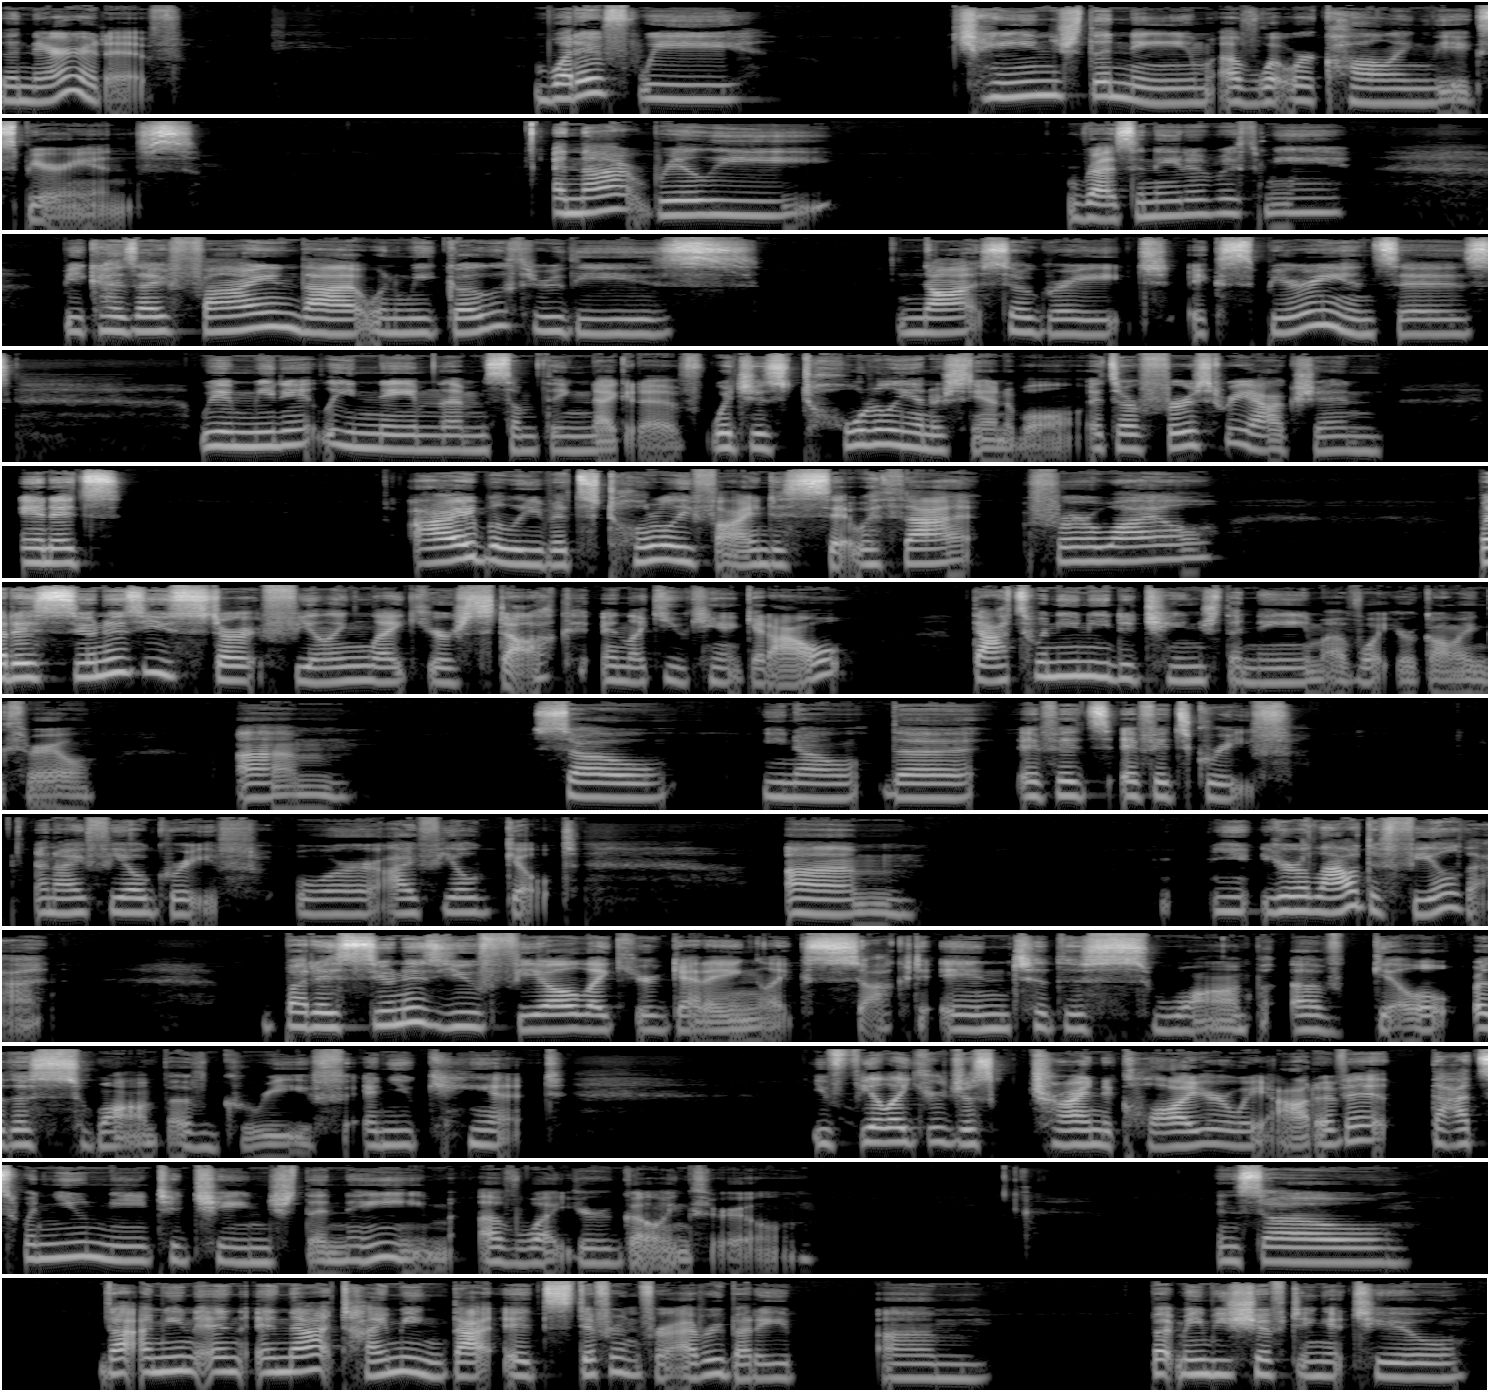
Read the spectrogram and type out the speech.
the narrative what if we change the name of what we're calling the experience and that really resonated with me because I find that when we go through these not so great experiences, we immediately name them something negative, which is totally understandable. It's our first reaction, and it's, I believe it's totally fine to sit with that for a while. But as soon as you start feeling like you're stuck and like you can't get out, that's when you need to change the name of what you're going through. Um so, you know, the if it's if it's grief and I feel grief or I feel guilt, um you're allowed to feel that. But as soon as you feel like you're getting like sucked into the swamp of guilt or the swamp of grief and you can't you feel like you're just trying to claw your way out of it, that's when you need to change the name of what you're going through. And so that I mean in in that timing that it's different for everybody um but maybe shifting it to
